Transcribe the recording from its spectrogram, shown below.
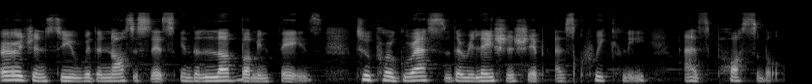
urgency with the narcissist in the love bombing phase to progress the relationship as quickly as possible.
